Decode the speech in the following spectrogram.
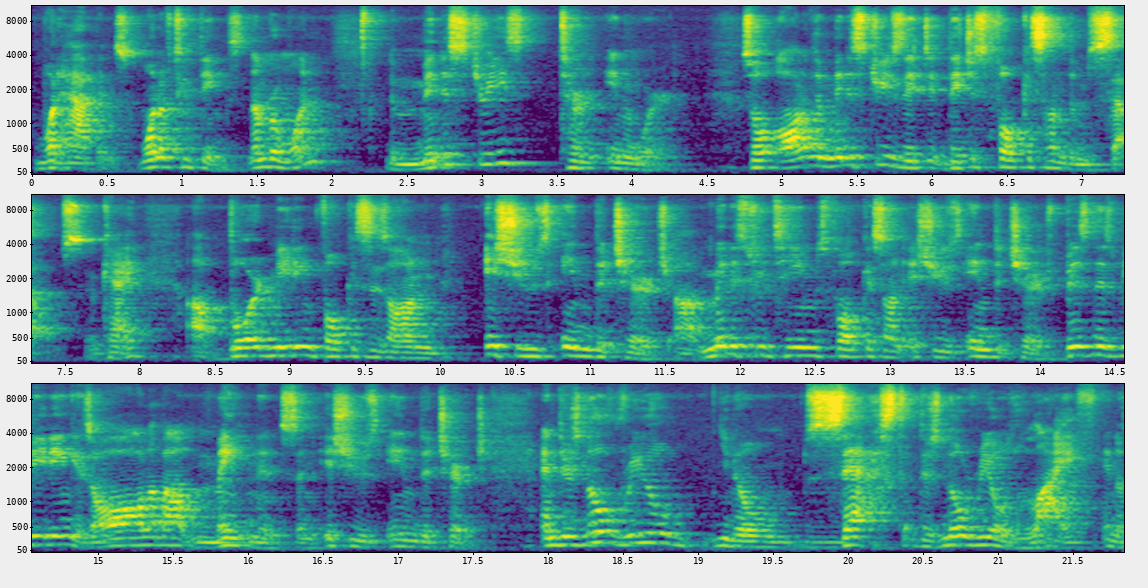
what happens? One of two things. Number one, the ministries turn inward. So all of the ministries, they, they just focus on themselves, okay? Uh, board meeting focuses on issues in the church. Uh, ministry teams focus on issues in the church. Business meeting is all about maintenance and issues in the church. And there's no real, you know, zest. There's no real life in, a,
